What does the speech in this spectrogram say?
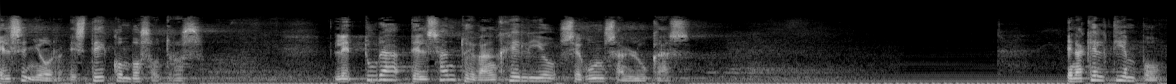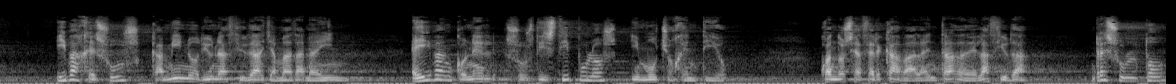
El Señor esté con vosotros. Lectura del Santo Evangelio según San Lucas. En aquel tiempo iba Jesús camino de una ciudad llamada Naín, e iban con él sus discípulos y mucho gentío. Cuando se acercaba a la entrada de la ciudad, resultó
